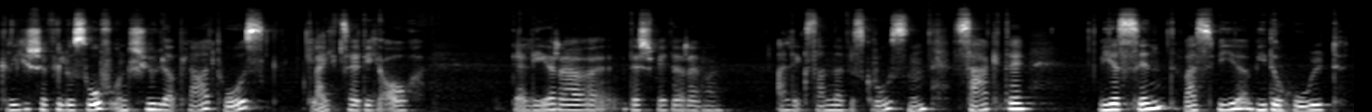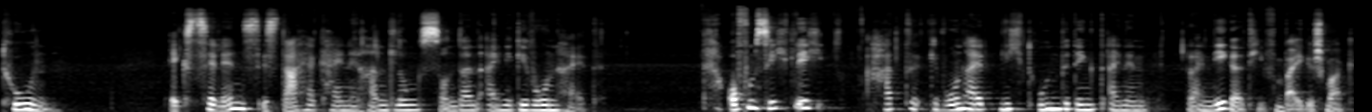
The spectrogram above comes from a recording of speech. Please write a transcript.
griechische Philosoph und Schüler Platos, gleichzeitig auch der Lehrer des späteren Alexander des Großen, sagte, wir sind, was wir wiederholt tun. Exzellenz ist daher keine Handlung, sondern eine Gewohnheit. Offensichtlich hat Gewohnheit nicht unbedingt einen rein negativen Beigeschmack,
